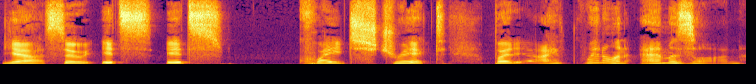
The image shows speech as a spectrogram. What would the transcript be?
Yeah, so it's it's quite strict. But I went on Amazon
